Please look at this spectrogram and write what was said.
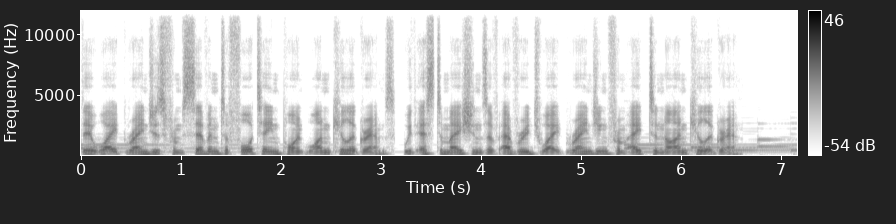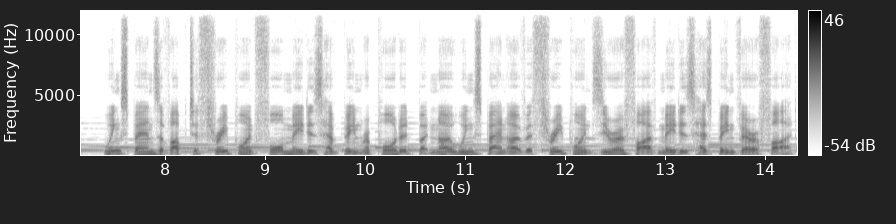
Their weight ranges from 7 to 14.1 kilograms, with estimations of average weight ranging from 8 to 9 kilogram. Wingspans of up to 3.4 meters have been reported but no wingspan over 3.05 meters has been verified.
